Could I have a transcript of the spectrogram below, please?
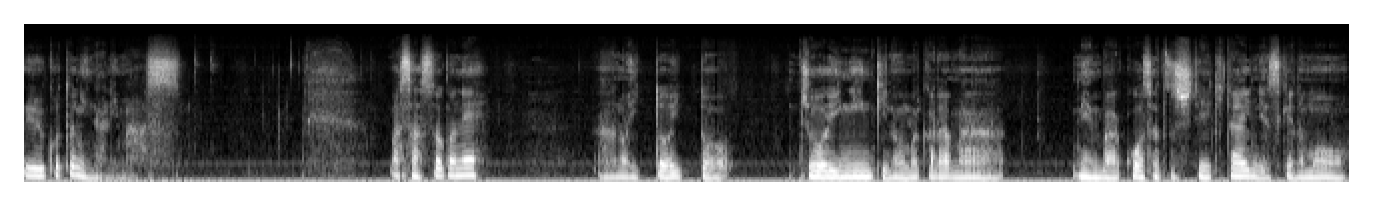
いうことになります。まあ、早速ね、あの一頭一頭上位人気の馬からまあメンバー考察していきたいんですけども、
